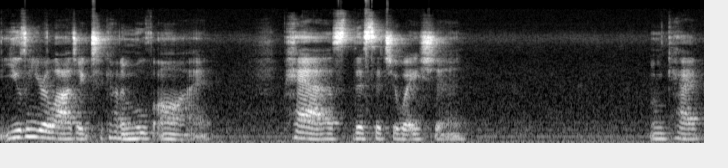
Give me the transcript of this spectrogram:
using your logic to kind of move on past this situation Okay.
